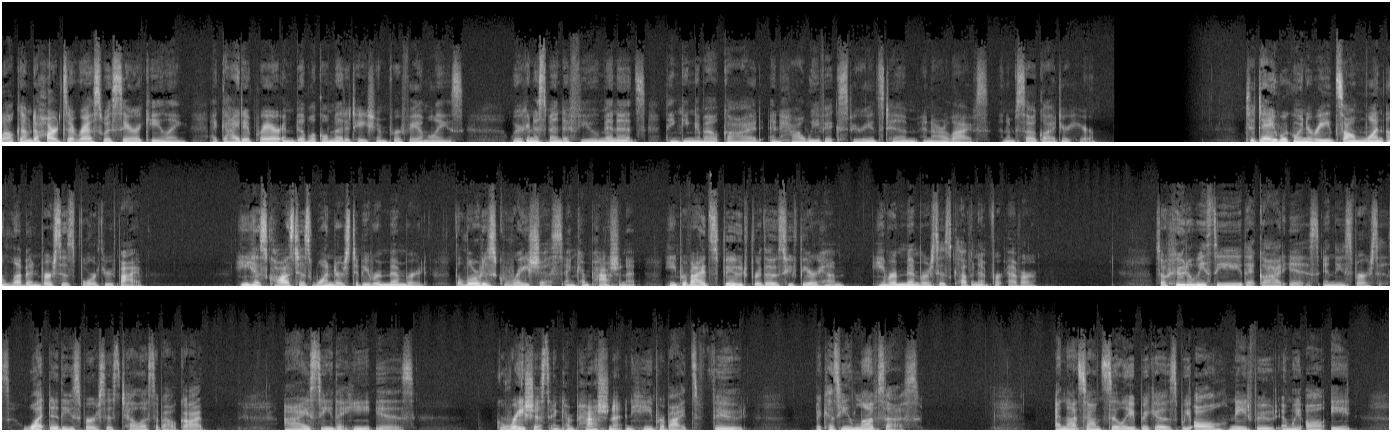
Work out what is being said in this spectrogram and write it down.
Welcome to Hearts at Rest with Sarah Keeling, a guided prayer and biblical meditation for families. We're going to spend a few minutes thinking about God and how we've experienced Him in our lives, and I'm so glad you're here. Today we're going to read Psalm 111, verses 4 through 5. He has caused His wonders to be remembered. The Lord is gracious and compassionate. He provides food for those who fear Him. He remembers his covenant forever. So, who do we see that God is in these verses? What do these verses tell us about God? I see that He is gracious and compassionate, and He provides food because He loves us. And that sounds silly because we all need food and we all eat,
